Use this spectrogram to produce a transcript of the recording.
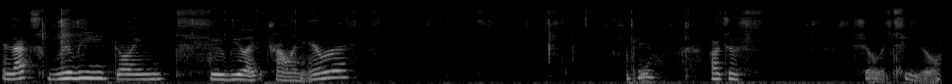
And that's really going to be like trial and error. Okay, I'll just show it to you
